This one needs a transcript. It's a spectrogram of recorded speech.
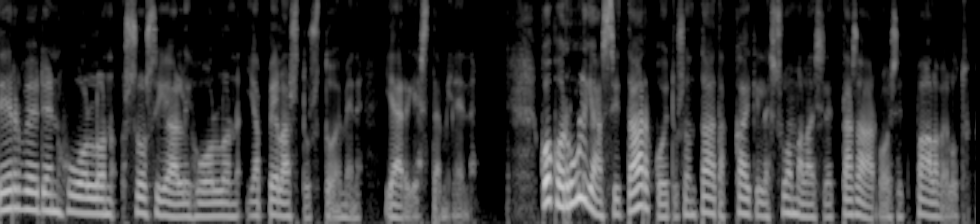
terveydenhuollon, sosiaalihuollon ja pelastustoimen järjestäminen. Koko ruljanssi tarkoitus on taata kaikille suomalaisille tasa-arvoiset palvelut.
